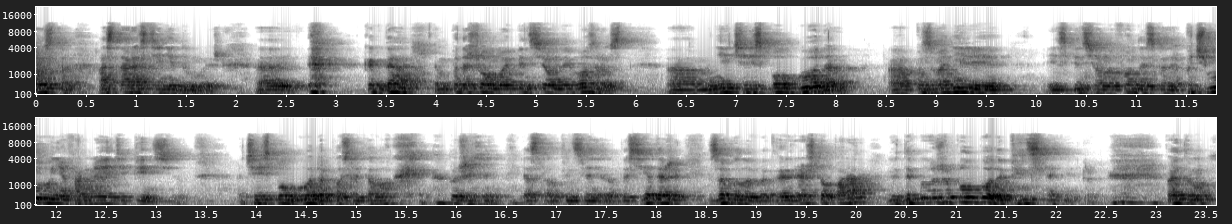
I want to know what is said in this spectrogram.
просто о старости не думаешь. Э, Когда подошел мой пенсионный возраст, э, мне через полгода э, позвонили из пенсионного фонда и сказали, почему вы не оформляете пенсию? Через полгода после того, как уже я стал пенсионером. То есть я даже забыл об этом. Я говорю, «А что, пора? Говорит, да вы уже полгода пенсионером. Поэтому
